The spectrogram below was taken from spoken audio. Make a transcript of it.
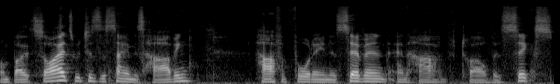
on both sides, which is the same as halving. Half of 14 is 7, and half of 12 is 6.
